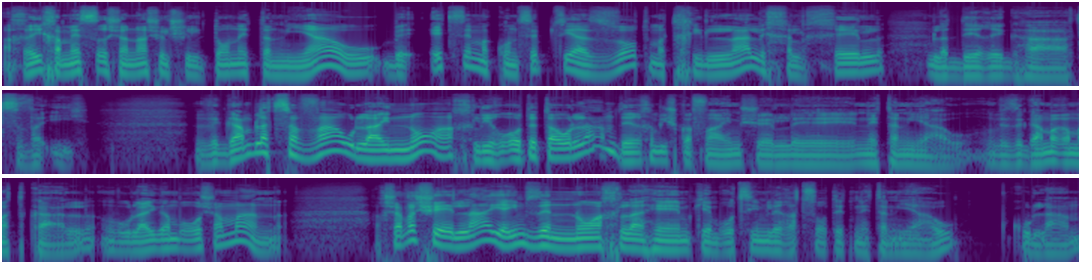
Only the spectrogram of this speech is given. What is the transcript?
אחרי 15 שנה של שלטון נתניהו, בעצם הקונספציה הזאת מתחילה לחלחל לדרג הצבאי. וגם לצבא אולי נוח לראות את העולם דרך המשקפיים של אה, נתניהו, וזה גם הרמטכ"ל, ואולי גם ראש אמ"ן. עכשיו השאלה היא האם זה נוח להם כי הם רוצים לרצות את נתניהו, כולם,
